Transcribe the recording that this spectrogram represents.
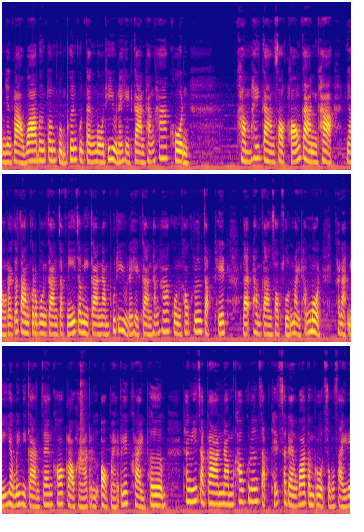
นยังกล่าวว่าเบื้องต้นกลุ่มเพื่อนคุณแตงโมที่อยู่ในเหตุการณ์ทั้ง 5 คน คำให้การสอดคล้องกันค่ะ อย่างไรก็ตามกระบวนการจากนี้จะมีการนำผู้ที่อยู่ในเหตุการณ์ทั้ง 5 คนเข้าเครื่องจับเท็จ และทำการสอบสวนใหม่ทั้งหมด ขณะนี้ยังไม่มีการแจ้งข้อกล่าวหาหรือออกหมายเรียกใครเพิ่ม ทั้งนี้จากการนำเข้าเครื่องจับเท็จแสดงว่าตำรวจสงสัยใน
